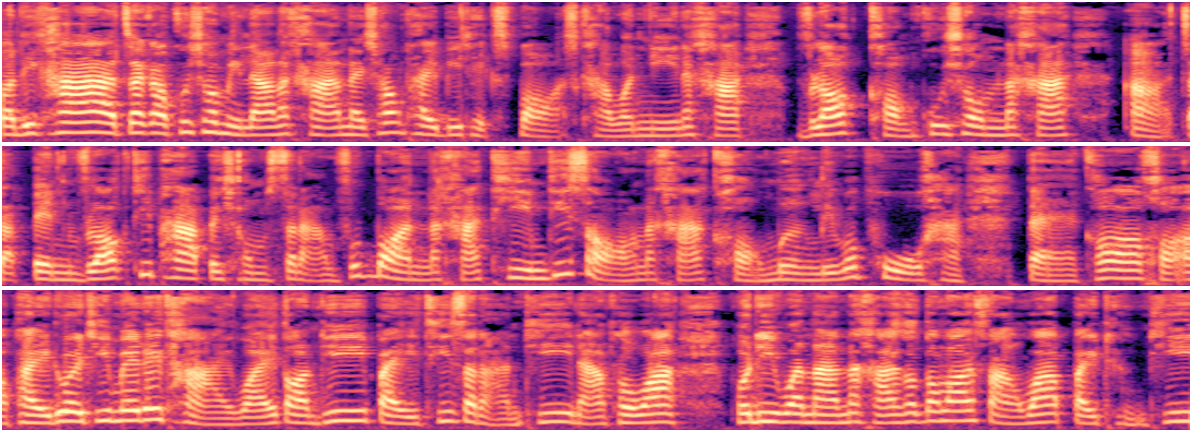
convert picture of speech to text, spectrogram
สวัสดีค่ะเจอกับผู้ชมอีกแล้วนะคะ ในช่องไทย b t e c h Sports ค่ะ วันนี้นะคะวล็อกของผู้ชมนะคะะจะเป็นวล็อกที่พาไปชมสนามฟุตบอลนะคะ ทีมที่2นะคะของเมืองลิเวอร์พูลค่ะ แต่ก็ขออภัยด้วยที่ไม่ได้ถ่ายไว้ตอนที่ไปที่สถานที่นะ เพราะว่าพอดีวันนั้นนะคะ ก็ต้องเล่าให้ฟังว่าไปถึงที่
